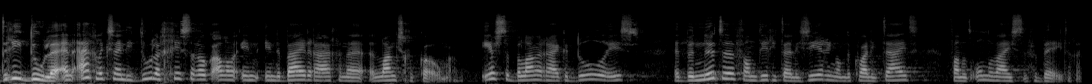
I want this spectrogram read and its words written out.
drie doelen. En eigenlijk zijn die doelen gisteren ook allemaal in, in de bijdragen langsgekomen. Het eerste belangrijke doel is het benutten van digitalisering om de kwaliteit van het onderwijs te verbeteren.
